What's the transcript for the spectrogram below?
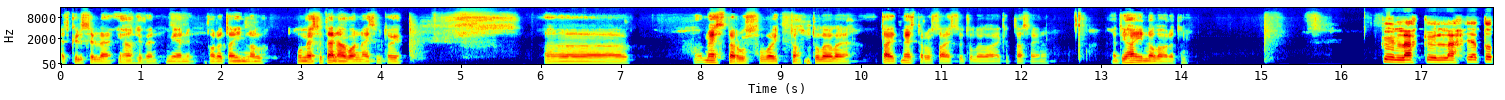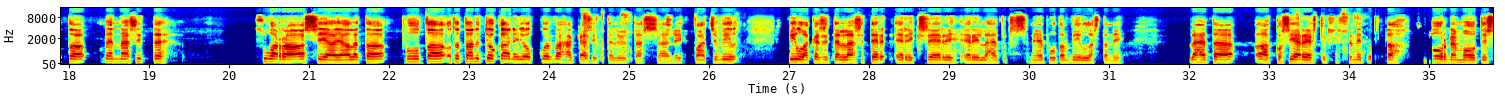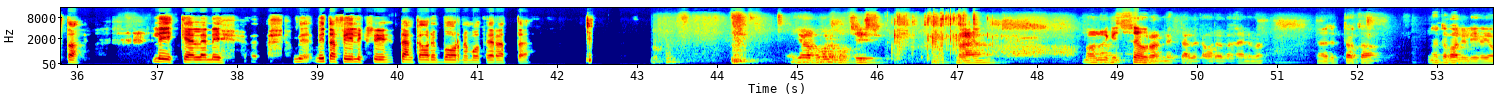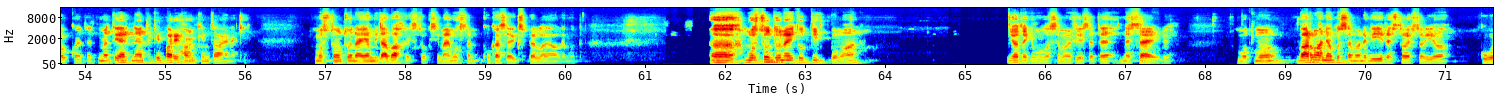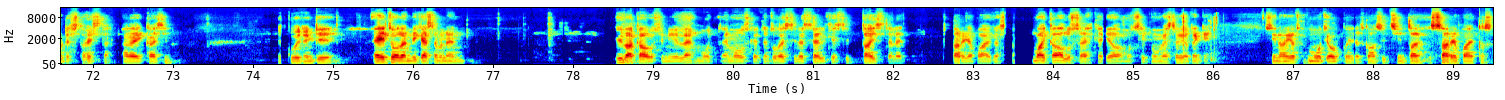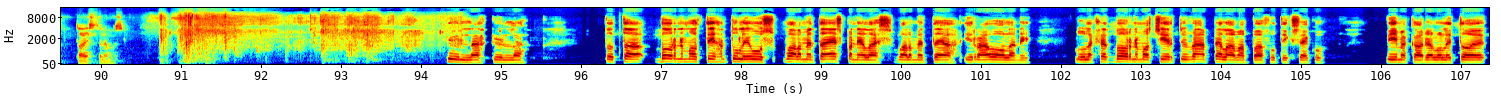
Että kyllä sille ihan hyvän mielen odotan innolla. Mun mielestä tänä vuonna esimerkiksi toi öö, mestaruusvoitto tulee olemaan, tai mestaruussaisto tulee olemaan aika tasainen. Et ihan innolla odotan. Kyllä, kyllä. Ja tota, mennään sitten suoraan asiaan ja aletaan, puhutaan, otetaan nyt jokainen joukkue vähän käsittelyyn tässä. Eli paitsi vil, Villa käsitellään sitten erikseen eri, eri lähetyksessä, niin ei puhuta Villasta, niin lähdetään aakkosjärjestyksessä niin tuosta Bournemouthista liikkeelle, niin mitä fiiliksi tämän kauden Bournemouth herättää? Joo, Bournemouth siis, mä, mä oon oikeasti seurannut tällä kaudella vähän enemmän näitä, tuota, näitä valioliigajoukkoja. Mä tiedän, että ne teki pari hankintaa ainakin. Musta tuntuu, että ei ole mitään vahvistuksia. Mä en muista, kuka se yksi pelaaja oli, mutta uh, musta tuntuu, että ne ei tule tippumaan. Jotenkin mulla on semmoinen fiilis, että ne säilyy. Mutta varmaan joku semmoinen 15-16, mä veikkaisin. Et kuitenkin ei tuo ole mikään semmoinen hyvä kausi niille, mutta en mä usko, että ne tulee sille selkeästi taistele sarjapaikasta. Vaikka alussa ehkä joo, mutta sitten mun mielestä jotenkin siinä on jotkut muut joukkoja, jotka on sitten siinä ta- sarjapaikassa taistelemassa. Kyllä, kyllä. Tota, Bournemouthihan tuli uusi valmentaja, espanjalaisvalmentaja Iraola, niin luuleeko että Bournemouth siirtyy vähän pelaavampaan futikseen, kun viime kaudella oli toi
